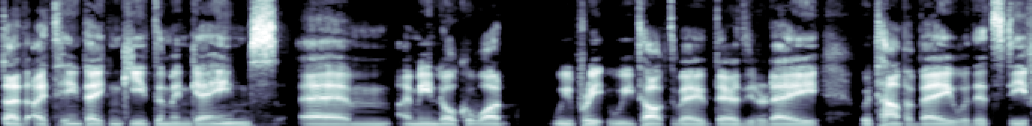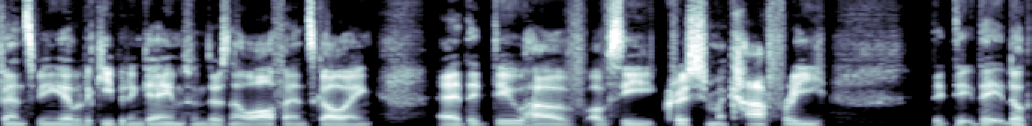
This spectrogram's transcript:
that I think they can keep them in games. Um, I mean, look at what we pre- we talked about there the other day with Tampa Bay with its defense being able to keep it in games when there's no offense going. Uh, they do have obviously Christian McCaffrey. They, they look.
